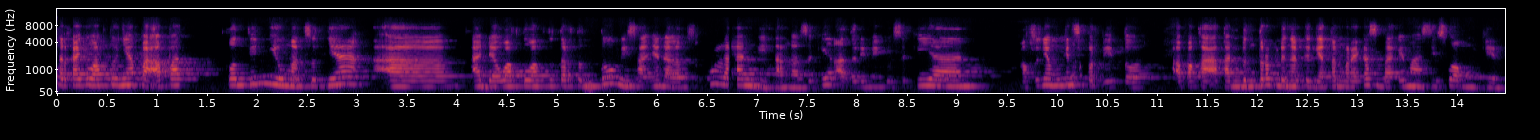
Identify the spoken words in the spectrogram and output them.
terkait waktunya Pak, apa continue maksudnya uh, ada waktu-waktu tertentu misalnya dalam sebulan di tanggal sekian atau di minggu sekian. Maksudnya mungkin seperti itu. Apakah akan bentrok dengan kegiatan mereka sebagai mahasiswa mungkin?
